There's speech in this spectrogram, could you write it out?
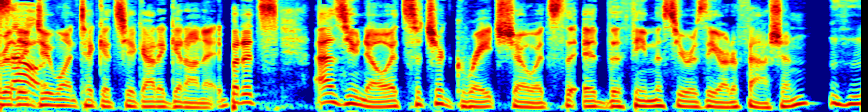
you really out. do want tickets, you got to get on it. But it's as you know, it's such a great show. It's the it, the theme this year is the art of fashion. Mm-hmm.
